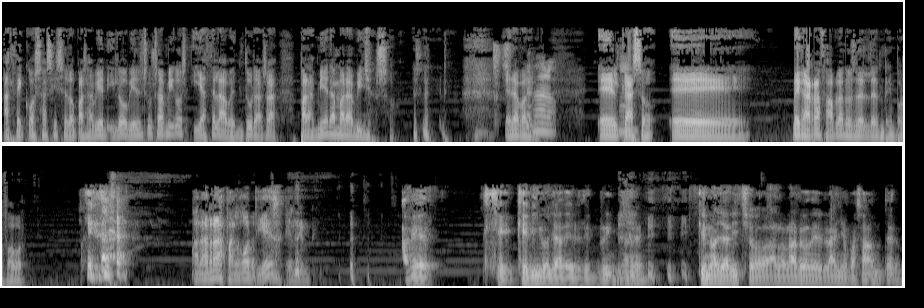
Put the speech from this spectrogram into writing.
hace cosas y se lo pasa bien. Y luego vienen sus amigos y hace la aventura. O sea, para mí era Claro. maravilloso. era maravilloso. Claro. El caso. eh, Venga, Rafa, háblanos del Den Ring, por favor. Para Rafa el Goti es el Elden Ring. A ver, ¿qué, qué digo ya del Elden Ring? ¿vale? Que no haya dicho a lo largo del año pasado entero.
